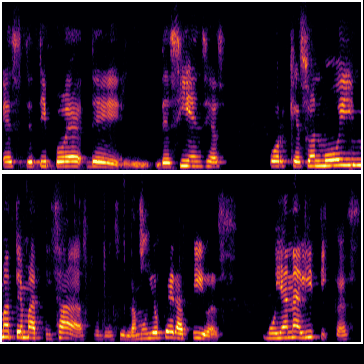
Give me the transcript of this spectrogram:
este tipo de, de, de ciencias porque son muy matematizadas, por decirlo, muy operativas, muy analíticas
